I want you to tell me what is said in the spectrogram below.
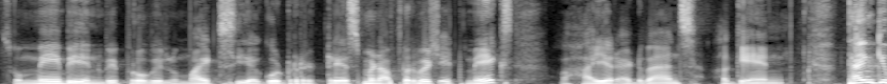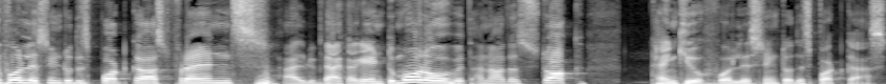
So maybe in Wipro we might see a good retracement after which it makes a higher advance again. Thank you for listening to this podcast, friends. I'll be back again tomorrow with another stock. Thank you for listening to this podcast.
